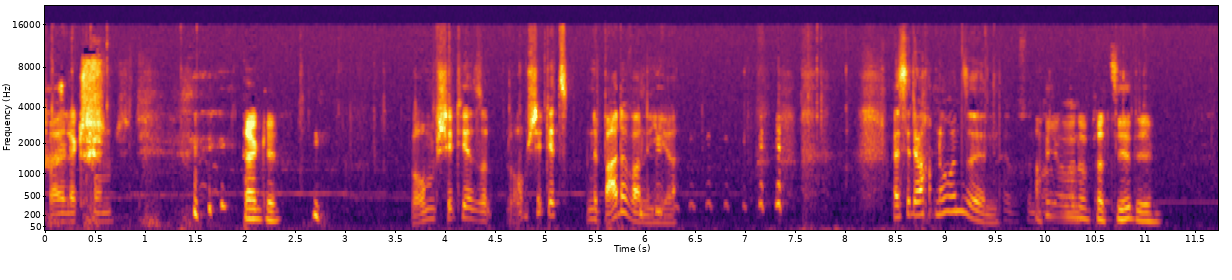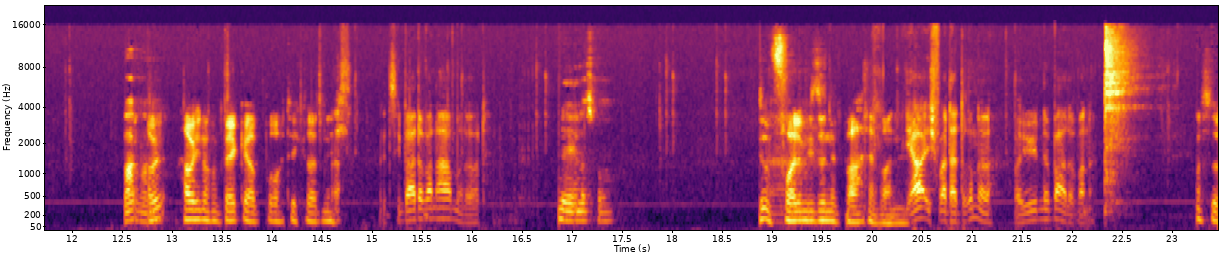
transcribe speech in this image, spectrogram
Zwei Elektrum. Danke. Warum steht hier so. Warum steht jetzt eine Badewanne hier? Weißt du, der macht nur Unsinn. Hab ich aber nur platziert eben. Warte mal. Habe hab ich noch ein Backup, brauchte ich gerade nicht. Was? Willst du die Badewanne haben oder was? Nee, lass mal. So, vor allem wie so eine Badewanne. Ja, ich war da drinne. War wie eine Badewanne. Achso.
